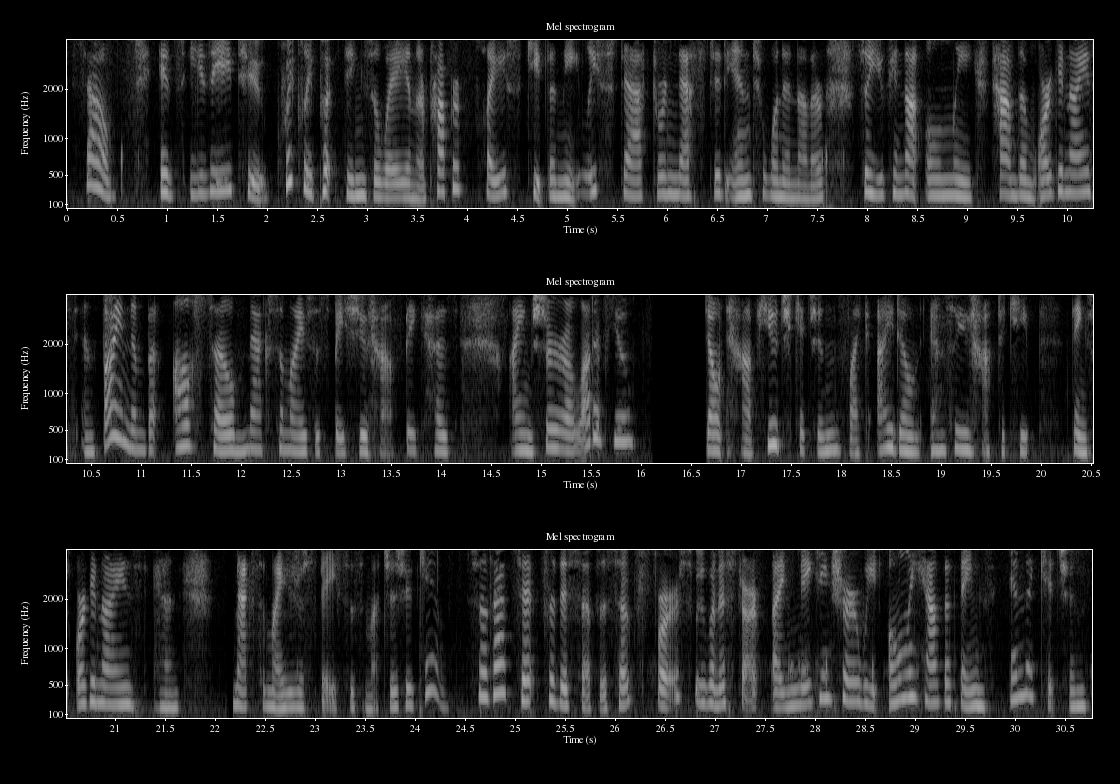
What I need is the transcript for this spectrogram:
So it's easy to quickly put things away in their proper place, keep them neatly stacked or nested into one another so you can not only have them organized and find them, but also maximize the space you have because I'm sure a lot of you don't have huge kitchens like I don't, and so you have to keep things organized and maximize your space as much as you can. So that's it for this episode. First, we want to start by making sure we only have the things in the kitchen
